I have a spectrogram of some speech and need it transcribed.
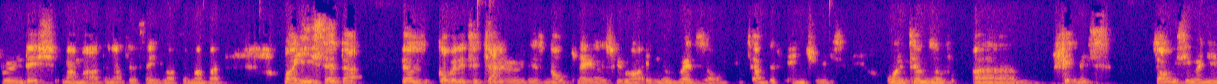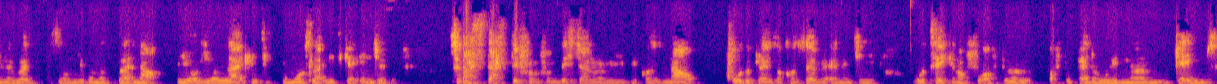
Brundish. Mama, I don't know how to say his last name, my bad. But he said that there's going into January, there's no players who are in the red zone in terms of injuries or in terms of um, fitness. So obviously, when you're in the red zone, you're going to burn out. You're you're likely to, you're most likely to get injured. So that's that's different from this January because now all the players are conserving energy. We're taking our foot off the off the pedal in um, games.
